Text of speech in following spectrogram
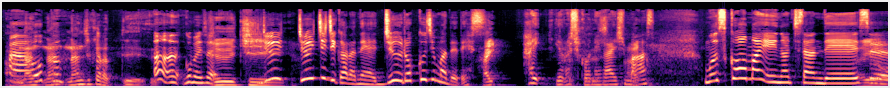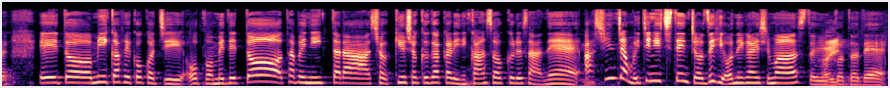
あ、あオープン。な何時からっていう。あごめんなさい。11 10 11時からね、16時までです。はい。はい。よろしくお願いします。息子はまゆいのちさんです。はいよえっ、と、ミーカフェ心地オープンおめでとう。食べに行ったら、食給食係に感想来るさね。あ、しんちゃんも一日店長ぜひお願いします。ということで。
